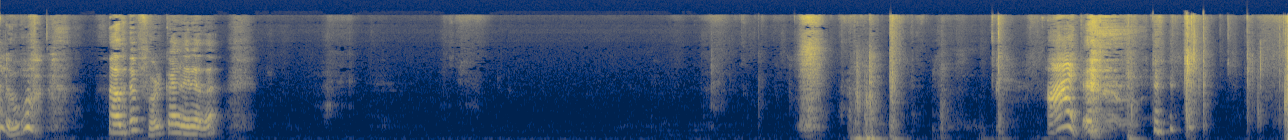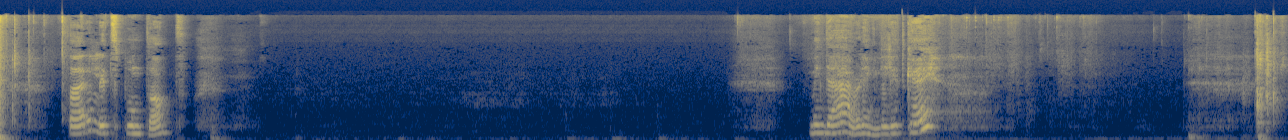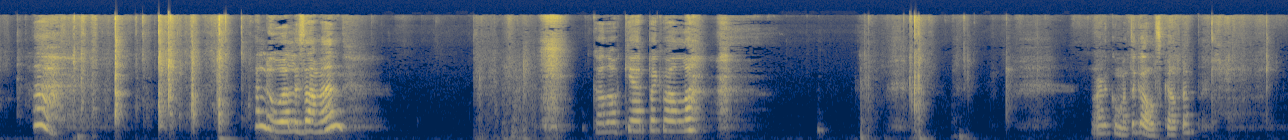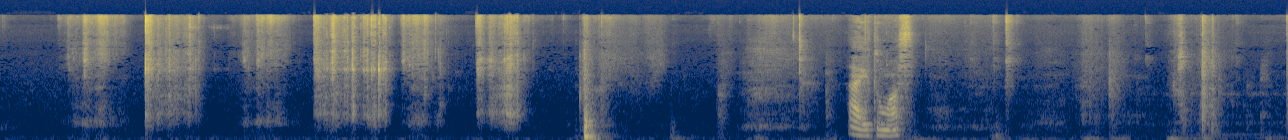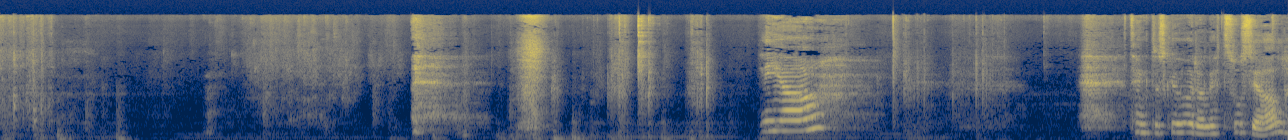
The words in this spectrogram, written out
Hallo! Ja, det er folk allerede. Hei! Det er litt spontant. Men det er vel egentlig litt gøy. Ah. Hallo, alle sammen. Dere gjør på da? Velkommen til galskapen. Hei, Thomas. Ja Tenkte jeg skulle være litt sosial.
